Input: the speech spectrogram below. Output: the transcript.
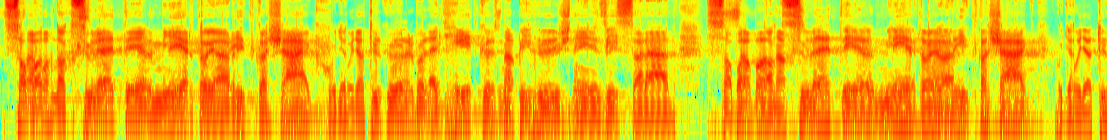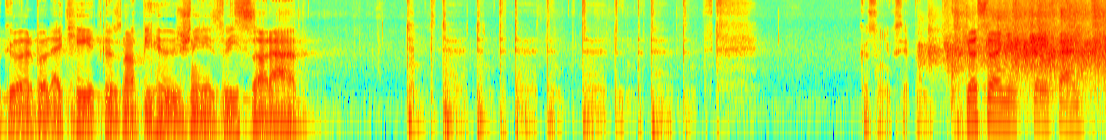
Szabadnak születtél, miért olyan ritkaság, hogy a tükörből egy hétköznapi hős néz vissza rád? Szabadnak születtél, miért olyan ritkaság, hogy a tükörből egy hétköznapi hős néz vissza rád? Köszönjük szépen. Köszönjük szépen.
